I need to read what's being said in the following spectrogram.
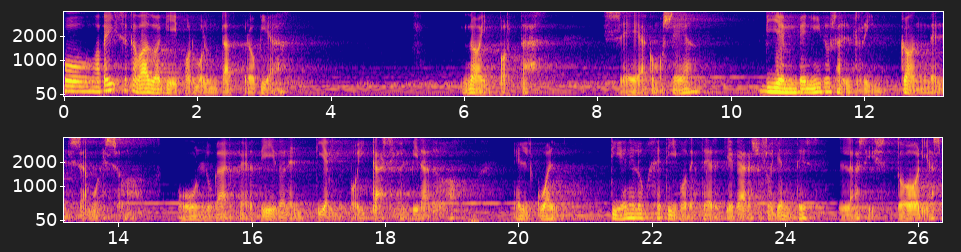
¿O habéis acabado aquí por voluntad propia? No importa. Sea como sea, bienvenidos al Rincón del Sabueso, un lugar perdido en el tiempo y casi olvidado, el cual tiene el objetivo de hacer llegar a sus oyentes las historias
